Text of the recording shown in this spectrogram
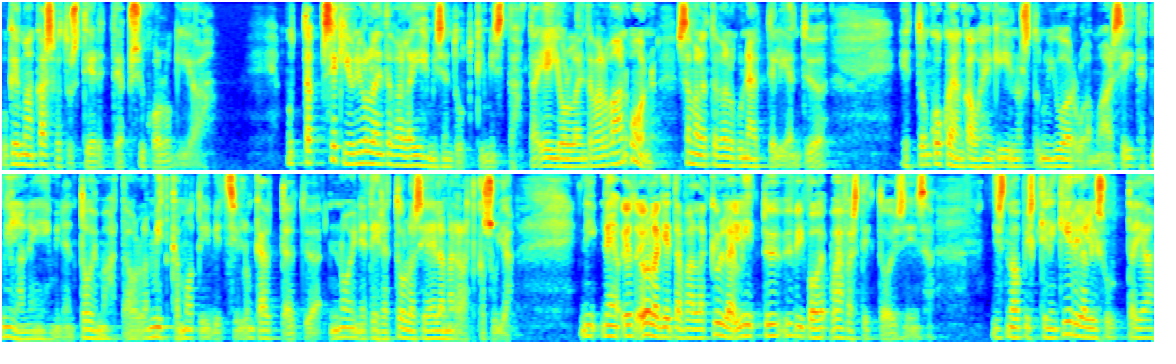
lukemaan kasvatustiedettä ja psykologiaa. Mutta sekin on jollain tavalla ihmisen tutkimista, tai ei jollain tavalla, vaan on. Samalla tavalla kuin näyttelijän työ. Että on koko ajan kauhean kiinnostunut juoruamaan siitä, että millainen ihminen toi olla, mitkä motiivit silloin käyttäytyä noin ja tehdä tuollaisia elämänratkaisuja. Niin ne jollakin tavalla kyllä liittyy hyvin vahvasti toisiinsa. Ja sitten mä opiskelin kirjallisuutta ja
